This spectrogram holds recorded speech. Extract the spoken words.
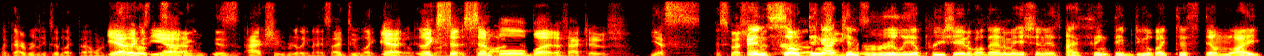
Like I really did like that one. Yeah, like, Aerial's yeah. design is actually really nice. I do like. Yeah, like si- simple but effective. Yes, especially And with her, uh, something I can really appreciate about the animation is I think they do like this dim light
